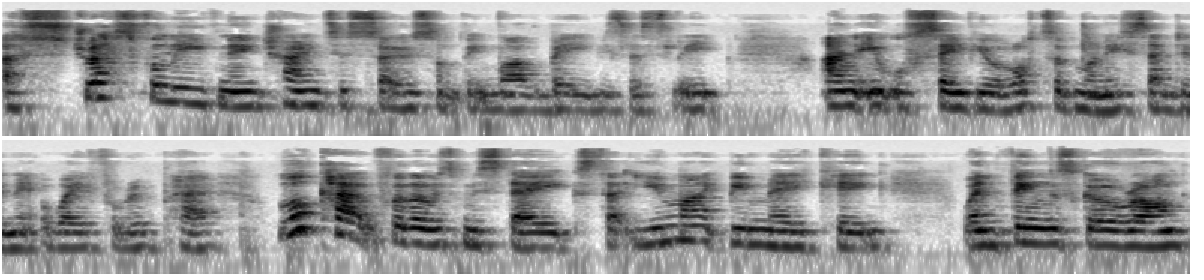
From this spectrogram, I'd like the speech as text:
a stressful evening trying to sew something while the baby's asleep and it will save you a lot of money sending it away for repair. Look out for those mistakes that you might be making when things go wrong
